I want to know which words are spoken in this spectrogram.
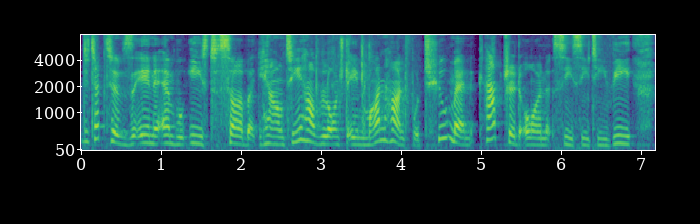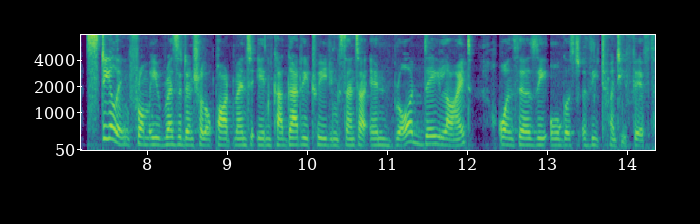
Detectives in Embu East Sub County have launched a manhunt for two men captured on CCTV stealing from a residential apartment in Kagari Trading Center in broad daylight on Thursday, August the 25th.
